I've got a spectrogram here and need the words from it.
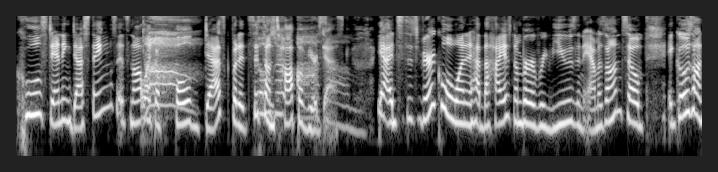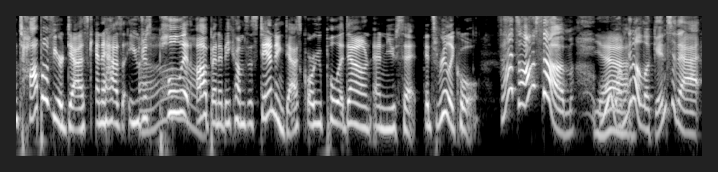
cool standing desk things. It's not like a full desk, but it sits on Those are top of your desk. Yeah, it's this very cool one. It had the highest number of reviews in Amazon. So it goes on top of your desk and it has, you just pull it Ah. up and it becomes a standing desk or you pull it down and you sit. It's really cool. That's awesome. Ooh, Yeah. I'm going to look into that.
